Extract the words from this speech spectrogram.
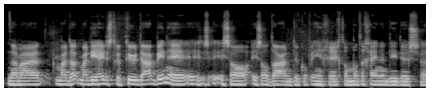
Nou, maar, maar, dat, maar die hele structuur daarbinnen is, is, al, is al daar natuurlijk op ingericht. Omdat degene die dus eh,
